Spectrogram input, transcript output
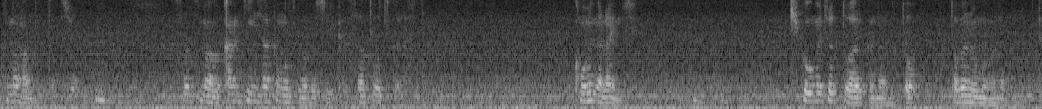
摩藩だったでしょ、うん、薩摩は換金作物が欲しいから砂糖を作らせた。米がないんですよ。気候がちょっと悪くなると食べるものがなくなって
